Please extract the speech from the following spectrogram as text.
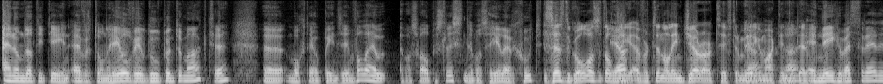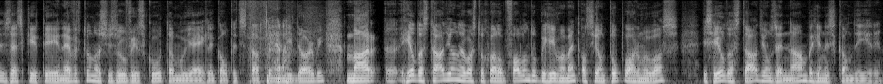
en omdat hij tegen Everton heel veel doelpunten maakt, hè, eh, mocht hij opeens invallen. Hij, hij was wel beslissend, hij was heel erg goed. Zesde goal was het al Ja. tegen Everton. Alleen Gerrard heeft er meer Ja, gemaakt in ja. de derby. In negen wedstrijden, zes keer tegen Everton. Als je zoveel scoort, dan moet je eigenlijk altijd starten in die derby. Maar eh, heel dat stadion, dat was toch wel opvallend. Op een gegeven moment, als hij aan het opwarmen was, is heel dat stadion zijn naam beginnen scanderen.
